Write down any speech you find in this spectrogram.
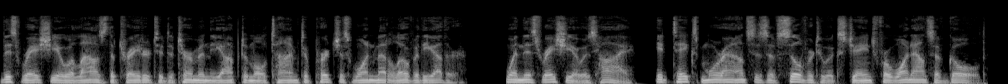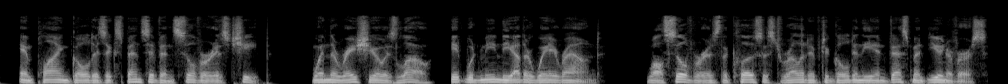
This ratio allows the trader to determine the optimal time to purchase one metal over the other. When this ratio is high, it takes more ounces of silver to exchange for one ounce of gold, implying gold is expensive and silver is cheap. When the ratio is low, it would mean the other way around. While silver is the closest relative to gold in the investment universe,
